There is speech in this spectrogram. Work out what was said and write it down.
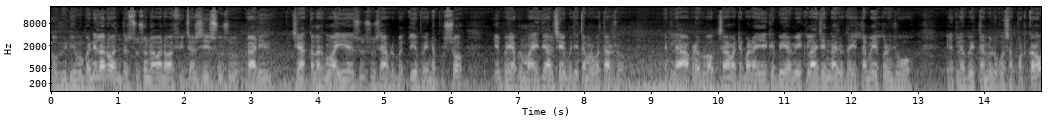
તો વિડીયોમાં બનેલા રહો, અંદર શું શું નવા નવા ફીચર્સ છે, શું શું ગાડી જ્યાં કલરમાં આવીએ, શું શું છે, આપણે બધું એ ભાઈને પૂછશો. એ ભાઈ આપણે માહિતી હાલશે એ બધી તમને બતાડશો એટલે આપણે બ્લોગ શા માટે બનાવીએ કે ભાઈ અમે એકલા જ ના જોતા તમે પણ જુઓ. એટલે ભાઈ તમે લોકો સપોર્ટ કરો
